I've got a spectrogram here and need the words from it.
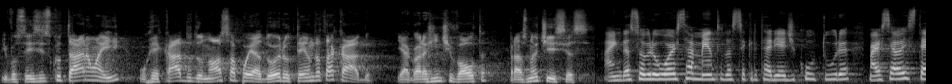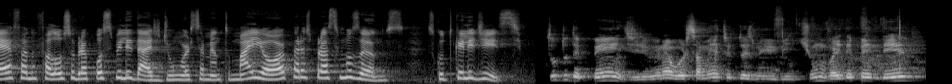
E vocês escutaram aí o recado do nosso apoiador, o Tenda Atacado. E agora a gente volta para as notícias. Ainda sobre o orçamento da Secretaria de Cultura, Marcel Stefano falou sobre a possibilidade de um orçamento maior para os próximos anos. Escuta o que ele disse. Tudo depende, né? o orçamento de 2021 vai depender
